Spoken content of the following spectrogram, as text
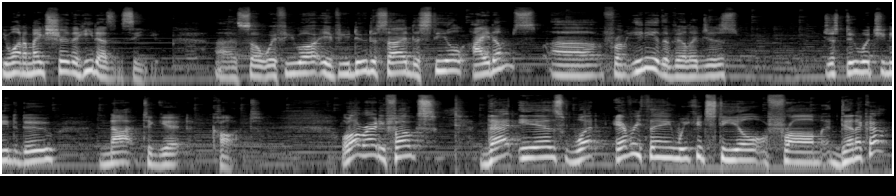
You want to make sure that he doesn't see you. Uh, so if you are, if you do decide to steal items uh, from any of the villages, just do what you need to do not to get caught. Well, alrighty, folks. That is what everything we could steal from Denica.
